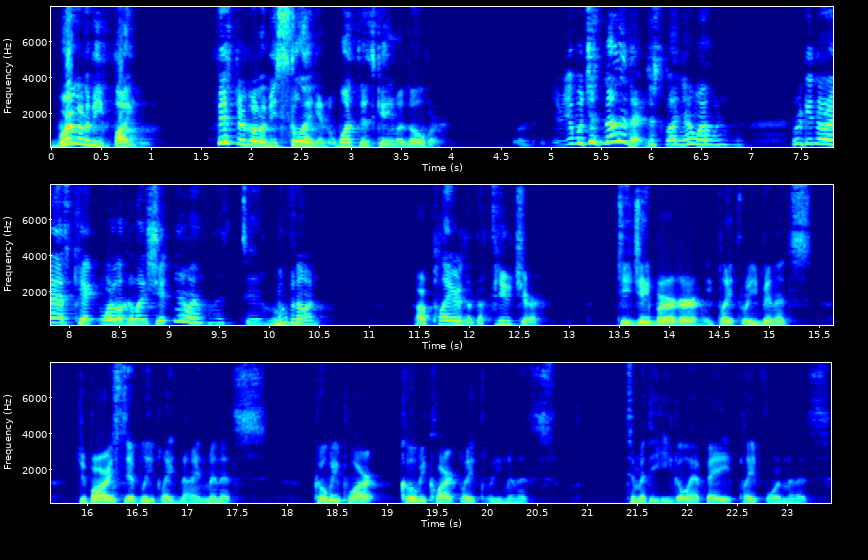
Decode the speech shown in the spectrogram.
we're going to be fighting. Fists are going to be slinging once this game is over. It was just none of that. Just like, know, well, we're getting our ass kicked. We're looking like shit. Know, well, uh, moving on. Our players of the future. TJ Berger, he played three minutes. Jabari Sibley played nine minutes. Kobe Clark, Kobe Clark played three minutes. Timothy Ighoefe played four minutes.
